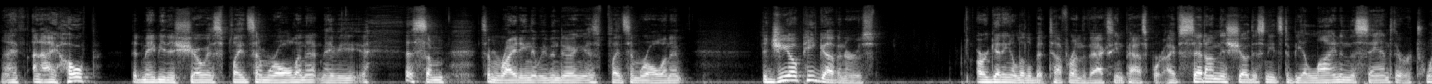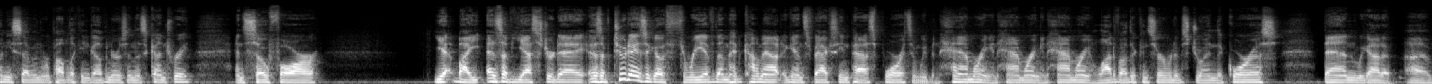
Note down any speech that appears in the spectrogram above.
and I, and I hope that maybe this show has played some role in it. Maybe some, some writing that we've been doing has played some role in it. The GOP governors are getting a little bit tougher on the vaccine passport. I've said on this show this needs to be a line in the sand. There are 27 Republican governors in this country, and so far, Yet by as of yesterday, as of two days ago, three of them had come out against vaccine passports, and we've been hammering and hammering and hammering. A lot of other conservatives joined the chorus. Then we got a, a,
